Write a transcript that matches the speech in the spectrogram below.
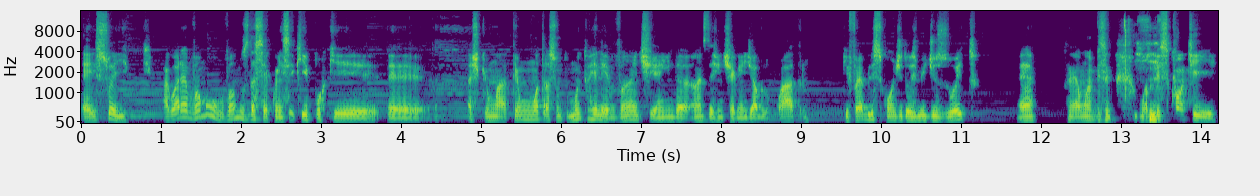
É isso aí. Agora vamos, vamos dar sequência aqui, porque é, acho que uma, tem um outro assunto muito relevante ainda antes da gente chegar em Diablo 4, que foi a BlizzCon de 2018. É, é uma, uma BlizzCon que,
